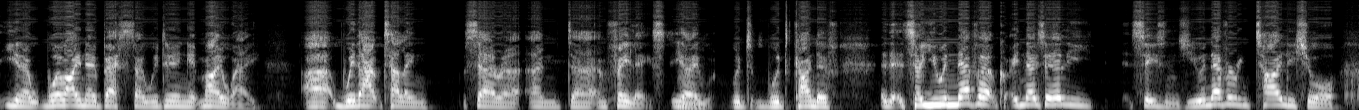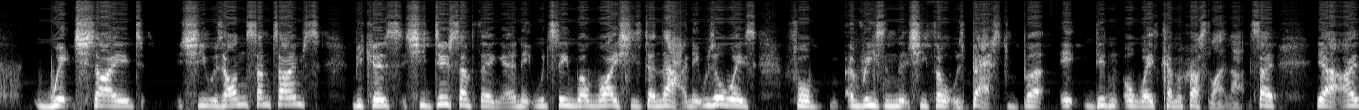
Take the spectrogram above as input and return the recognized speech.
you know, well, I know best, so we're doing it my way, uh, without telling Sarah and uh, and Felix, you know, would would kind of. So you were never in those early seasons. You were never entirely sure which side she was on sometimes because she'd do something and it would seem well why she's done that and it was always for a reason that she thought was best but it didn't always come across like that so yeah i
